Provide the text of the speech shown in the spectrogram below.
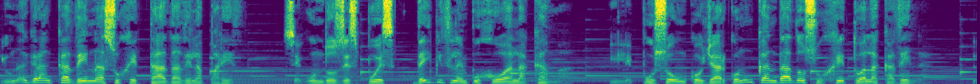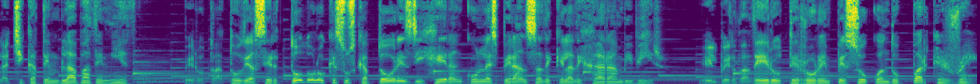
y una gran cadena sujetada de la pared. Segundos después, David la empujó a la cama y le puso un collar con un candado sujeto a la cadena. La chica temblaba de miedo pero trató de hacer todo lo que sus captores dijeran con la esperanza de que la dejaran vivir. El verdadero terror empezó cuando Parker Ray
